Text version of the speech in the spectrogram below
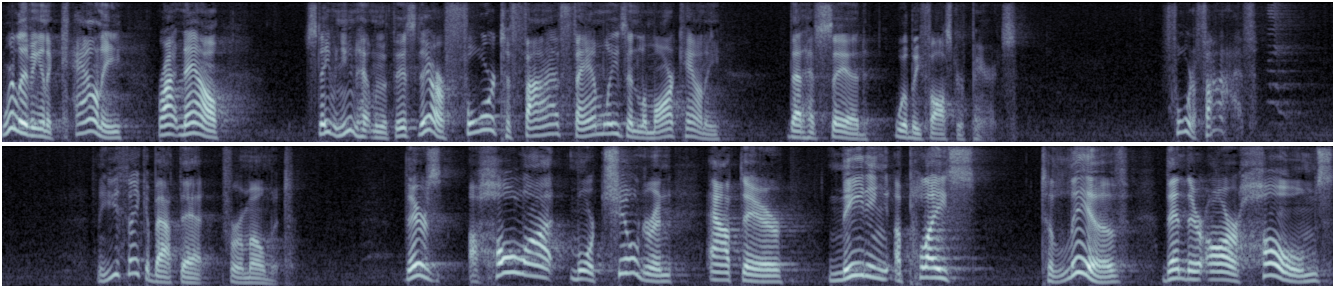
we're living in a county right now Stephen, you can help me with this. There are four to five families in Lamar County that have said we'll be foster parents. Four to five. Now, you think about that for a moment. There's a whole lot more children out there needing a place to live than there are homes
